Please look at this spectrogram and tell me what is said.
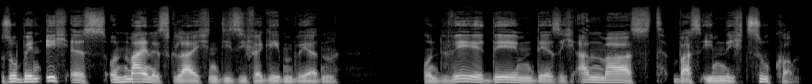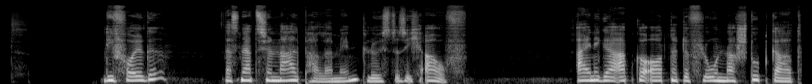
so bin ich es und meinesgleichen, die sie vergeben werden. Und wehe dem, der sich anmaßt, was ihm nicht zukommt. Die Folge? Das Nationalparlament löste sich auf. Einige Abgeordnete flohen nach Stuttgart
